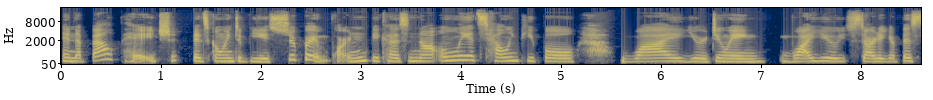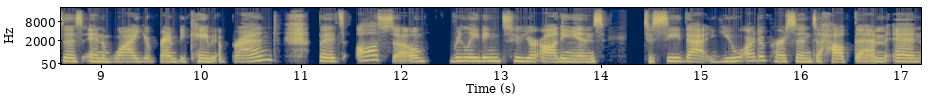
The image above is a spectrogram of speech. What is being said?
An about page is going to be super important because not only it's telling people why you're doing why you started your business and why your brand became a brand, but it's also relating to your audience to see that you are the person to help them and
